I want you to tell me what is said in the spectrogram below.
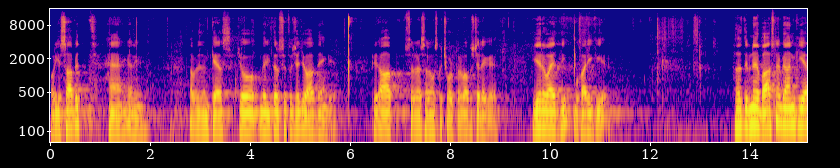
और ये साबित हैं, यानी अबन कैस, जो मेरी तरफ़ से तुझे जवाब देंगे। फिर आप सल्लल्लाहु अलैहि वसल्लम उसको छोड़कर वापस चले गए। ये रवायत भी बुखारी की है। हज़रत इबन अब्बास ने बयान किया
